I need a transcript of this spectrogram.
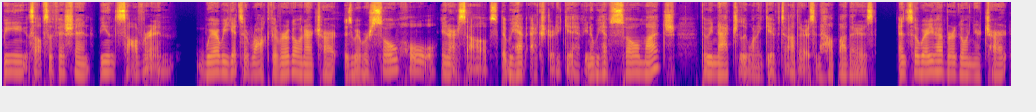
being self sufficient, being sovereign. Where we get to rock the Virgo in our chart is where we're so whole in ourselves that we have extra to give. You know, we have so much that we naturally want to give to others and help others. And so, where you have Virgo in your chart,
